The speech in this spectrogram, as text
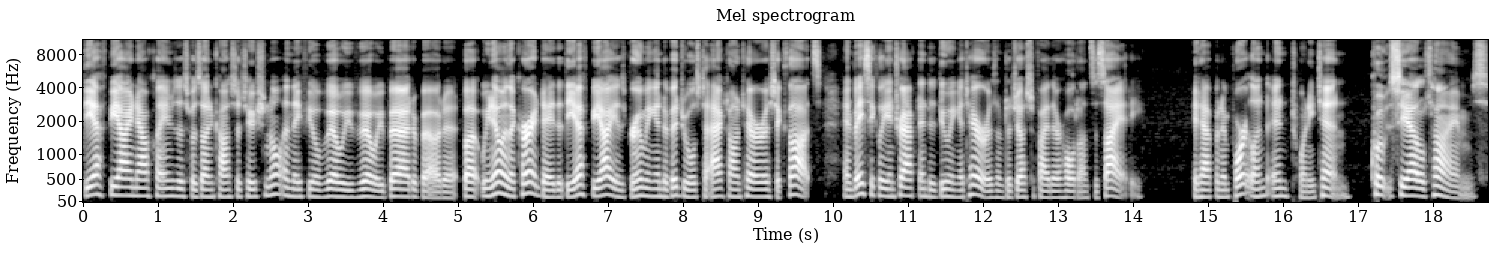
The FBI now claims this was unconstitutional and they feel very, very bad about it. But we know in the current day that the FBI is grooming individuals to act on terroristic thoughts and basically entrapped into doing a terrorism to justify their hold on society. It happened in Portland in 2010. Quote Seattle Times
